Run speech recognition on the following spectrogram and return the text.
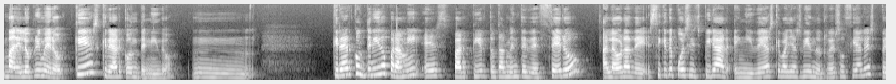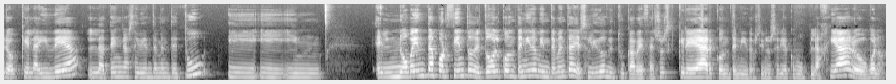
Vale, lo primero, ¿qué es crear contenido? Mm, crear contenido para mí es partir totalmente de cero a la hora de, sí que te puedes inspirar en ideas que vayas viendo en redes sociales, pero que la idea la tengas evidentemente tú y, mm, el 90% de todo el contenido evidentemente haya salido de tu cabeza. Eso es crear contenido, si no sería como plagiar o bueno,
